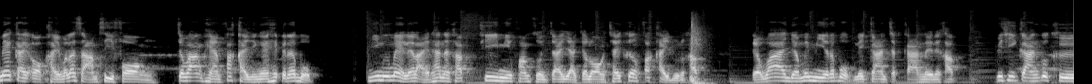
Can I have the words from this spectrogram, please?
แม่ไก่ออกไข่วันละ3 4 ฟอง จะวางแผนฟักไข่ยังไงให้เป็นระบบ มีมือใหม่หลาย ๆ ท่านนะครับ ที่มีความสนใจอยากจะลองใช้เครื่องฟักไข่ดูนะครับ แต่ว่ายังไม่มีระบบในการจัดการเลยนะครับ วิธีการก็คือ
